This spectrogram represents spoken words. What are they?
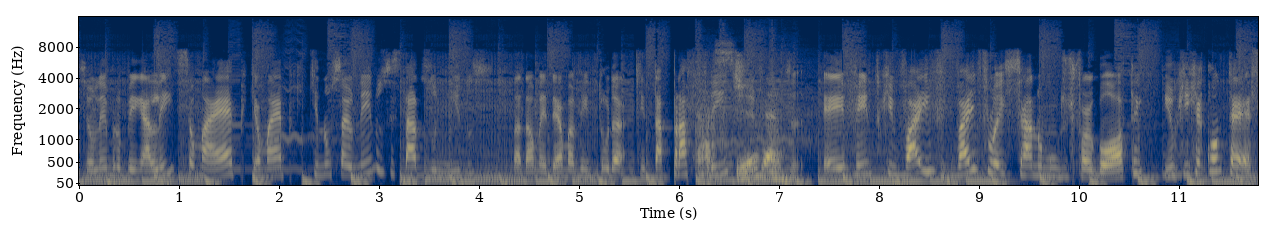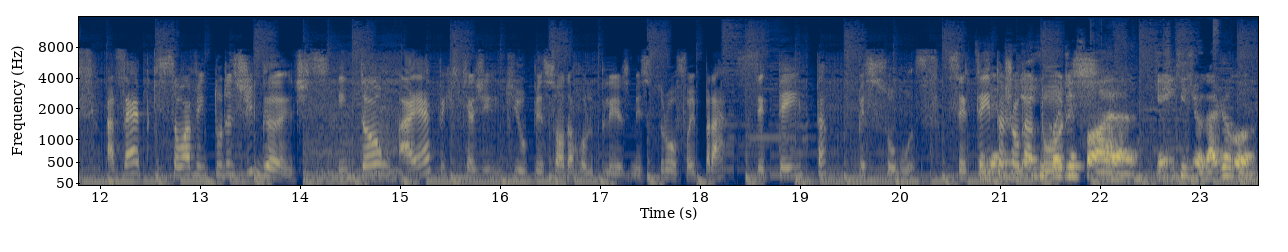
se eu lembro bem, além de ser uma Epic, é uma Epic que não saiu nem nos Estados Unidos. Pra dar uma ideia, é uma aventura que tá pra frente. É evento que vai, vai influenciar no mundo de Forgotten. E o que que acontece? As Epics são aventuras gigantes. Então, a Epic que, a gente, que o pessoal da Roleplayers mestrou foi para 70 pessoas. 70 jogadores. de fora. Quem quis jogar, jogou.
